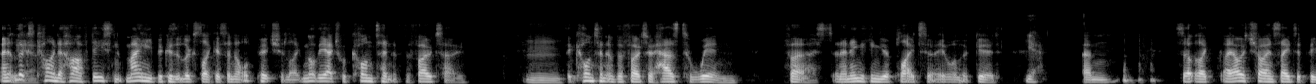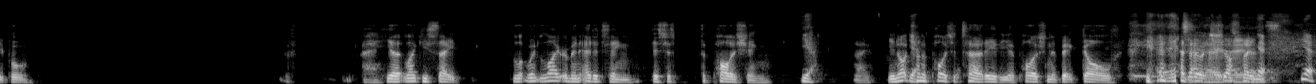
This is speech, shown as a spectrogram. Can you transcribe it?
and it looks kind of half decent, mainly because it looks like it's an old picture, like not the actual content of the photo. Mm. The content of the photo has to win first, and then anything you apply to it, it will look good. Yeah. Um. So, like, I always try and say to people, yeah, like you say, when Lightroom and editing is just the polishing. Yeah. No, you're not yeah. trying to polish a turd either. You're polishing a bit gold. Yeah, exactly. yeah, yeah, yeah,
